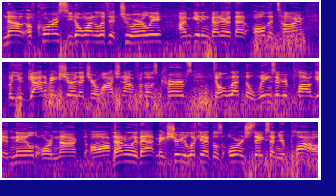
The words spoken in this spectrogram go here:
Now, of course, you don't wanna lift it too early. I'm getting better at that all the time, but you gotta make sure that you're watching out for those curbs. Don't let the wings of your plow get nailed or knocked off. Not only that, make sure you're looking at those orange stakes on your plow,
